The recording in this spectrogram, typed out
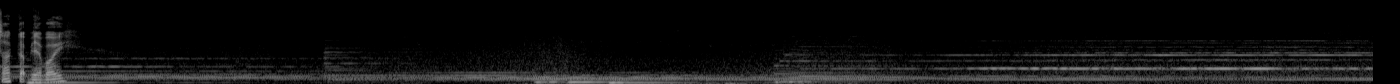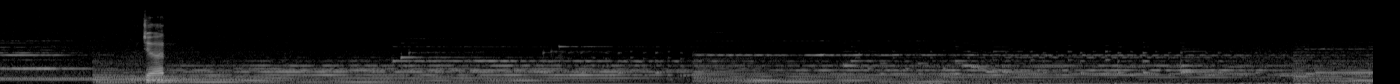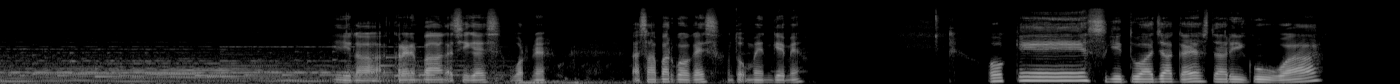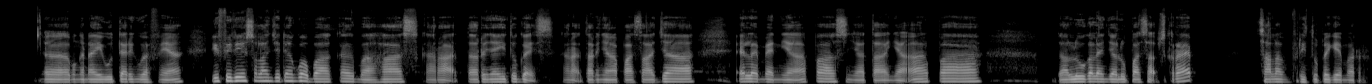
Cakep ya boy. Hujan. Gila, keren banget sih guys wordnya. Gak sabar gua guys untuk main game ya. Oke, segitu aja guys dari gua eh, mengenai Wuthering Wave-nya. Di video selanjutnya gua bakal bahas karakternya itu guys. Karakternya apa saja, elemennya apa, senjatanya apa. Lalu kalian jangan lupa subscribe. Salam free to play gamer.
